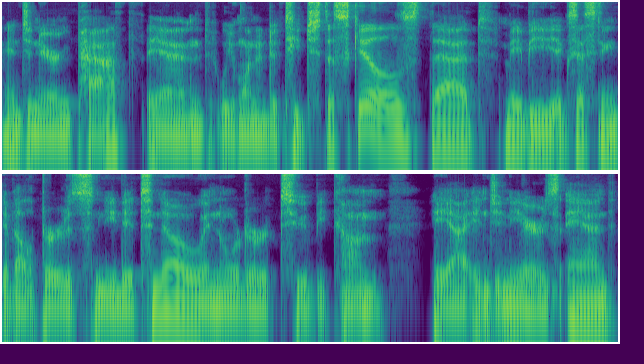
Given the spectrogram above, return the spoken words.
engineering path, and we wanted to teach the skills that maybe existing developers needed to know in order to become AI engineers. And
